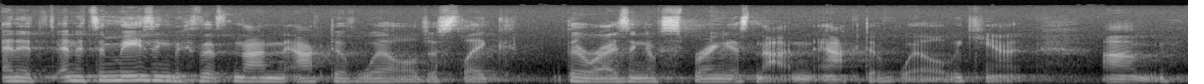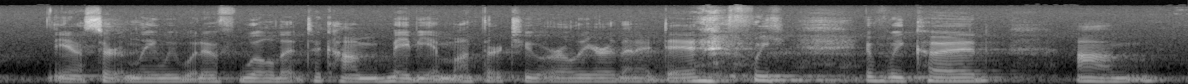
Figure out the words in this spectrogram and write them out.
and, it's, and it's amazing because it's not an act of will, just like the rising of spring is not an act of will. We can't, um, you know, certainly we would have willed it to come maybe a month or two earlier than it did if we, if we could. Um,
